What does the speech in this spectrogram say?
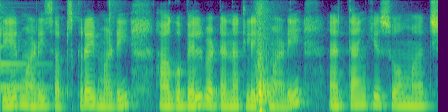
ಶೇರ್ ಮಾಡಿ ಸಬ್ಸ್ಕ್ರೈಬ್ ಮಾಡಿ, ಹಾಗೂ ಬೆಲ್ ಬಟನ್ನ ಕ್ಲಿಕ್ ಮಾಡಿ. ಥ್ಯಾಂಕ್ ಯು ಸೋ ಮಚ್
